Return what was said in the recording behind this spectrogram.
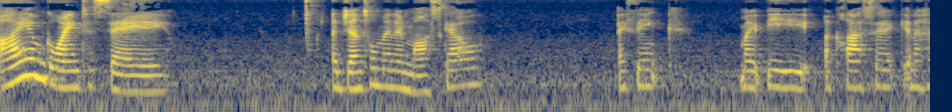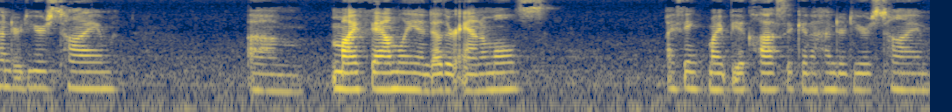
I am going to say A Gentleman in Moscow, I think might be a classic in a hundred years time. Um, My Family and Other Animals, I think might be a classic in a hundred years time.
